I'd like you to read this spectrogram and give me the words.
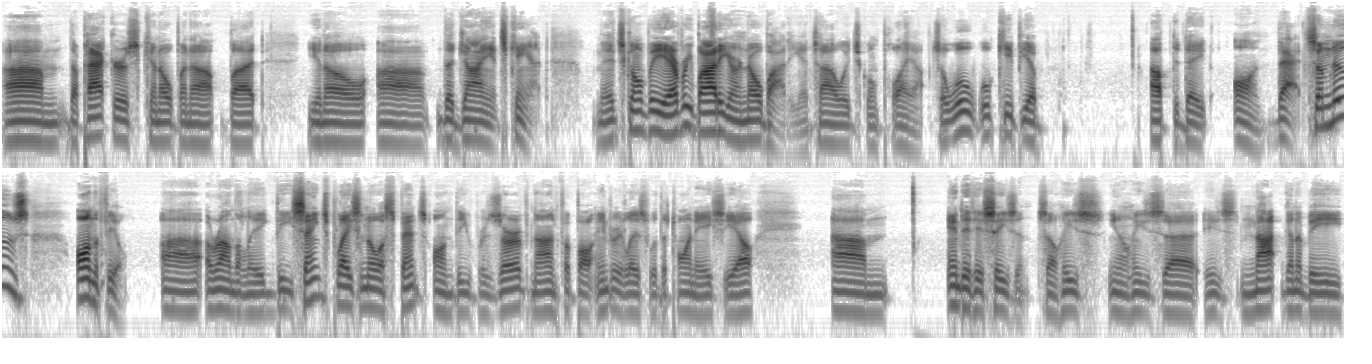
um, the Packers can open up, but you know uh, the Giants can't. It's going to be everybody or nobody. It's how it's going to play out. So we'll we'll keep you up to date on that. Some news on the field uh, around the league. The Saints placed Noah Spence on the reserve non-football injury list with a torn ACL. Um, ended his season, so he's you know he's uh, he's not going to be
